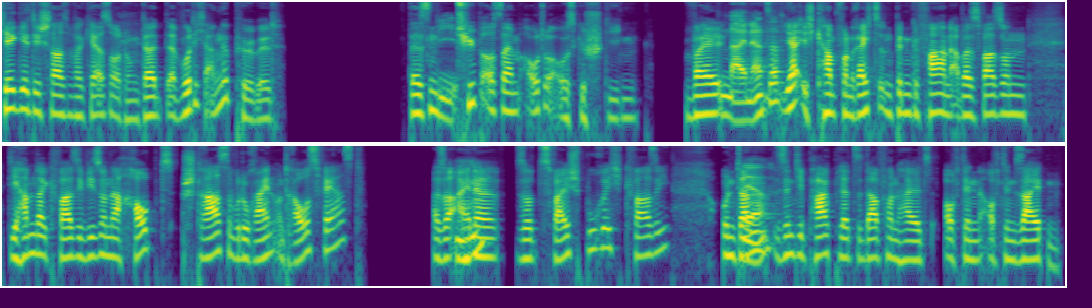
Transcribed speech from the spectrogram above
hier gilt die Straßenverkehrsordnung. Da, da wurde ich angepöbelt. Da ist ein Wie? Typ aus seinem Auto ausgestiegen. Weil, Nein, ernsthaft? Ja, ich kam von rechts und bin gefahren, aber es war so ein, die haben da quasi wie so eine Hauptstraße, wo du rein und raus fährst. Also mhm. eine so zweispurig quasi. Und dann ja. sind die Parkplätze davon halt auf den, auf den Seiten.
